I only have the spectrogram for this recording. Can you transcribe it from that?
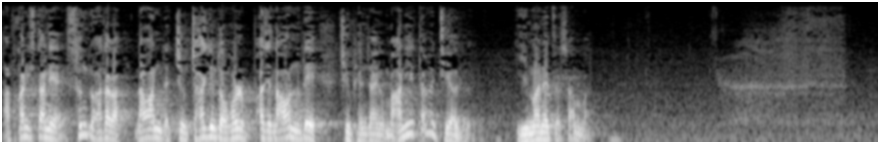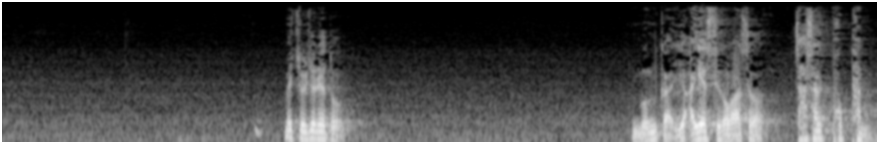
아프가니스탄에 선교하다가 나왔는데 지금 자기도 홀로 빠져 나왔는데 지금 현장에 많이 있다는 지역이에요. 2만에서 3만. 며칠 전에도 뭡니까? 이 IS가 와서 자살 폭탄,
